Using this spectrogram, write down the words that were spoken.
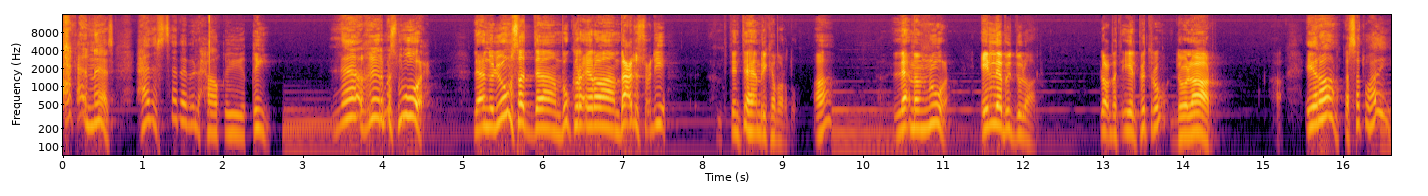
ضحك على الناس. هذا السبب الحقيقي. لا غير مسموح. لأنه اليوم صدام. بكرة إيران. بعد السعودية. تنتهي أمريكا برضه آه؟ لا ممنوع. إلا بالدولار. لعبة إيه؟ البترو. دولار. إيران قصته هذه.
